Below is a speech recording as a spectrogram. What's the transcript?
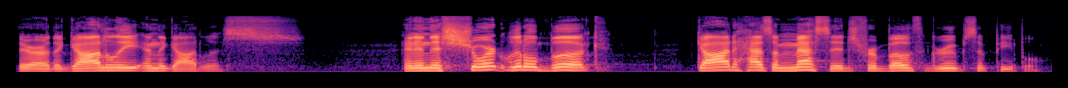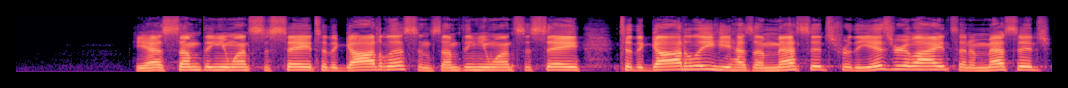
There are the godly and the godless. And in this short little book, God has a message for both groups of people. He has something he wants to say to the godless and something he wants to say to the godly. He has a message for the Israelites and a message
